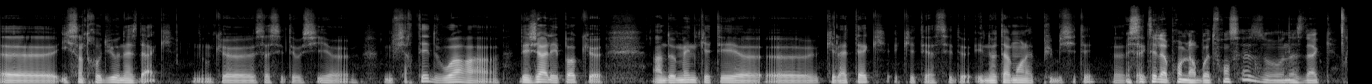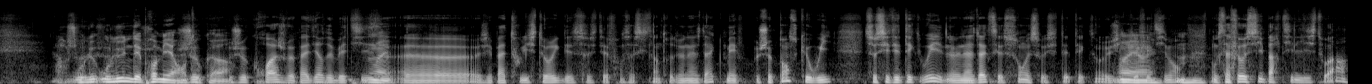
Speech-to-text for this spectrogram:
il s'introduit au Nasdaq. Donc ça, c'était aussi une fierté de voir déjà à l'époque un domaine qui était qui est la tech et qui était assez de, et notamment la publicité. c'était la première boîte française au Nasdaq? Ou l'une des premières en tout cas. Je crois, je veux pas dire de bêtises. Euh, j'ai pas tout l'historique des sociétés françaises qui s'introduisent au Nasdaq, mais je pense que oui. Société oui, le Nasdaq, ce sont les sociétés technologiques effectivement. Mhm. Donc ça fait aussi partie de l'histoire.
